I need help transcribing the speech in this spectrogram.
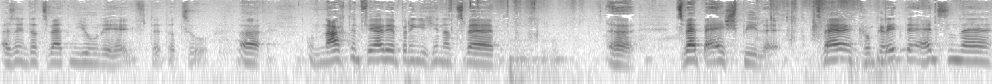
also in der zweiten Junihälfte dazu. Äh, und nach den Ferien bringe ich Ihnen zwei, äh, zwei Beispiele, zwei konkrete einzelne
